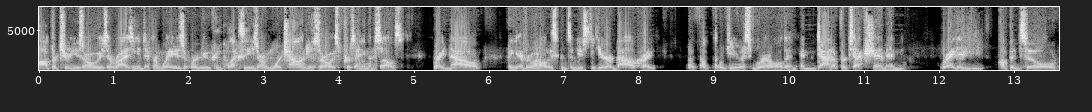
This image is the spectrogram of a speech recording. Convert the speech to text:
opportunities are always arising in different ways or new complexities or more challenges are always presenting themselves. Right now, I think everyone always continues to hear about, right, a, a cookieless world and, and data protection and right. And up until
